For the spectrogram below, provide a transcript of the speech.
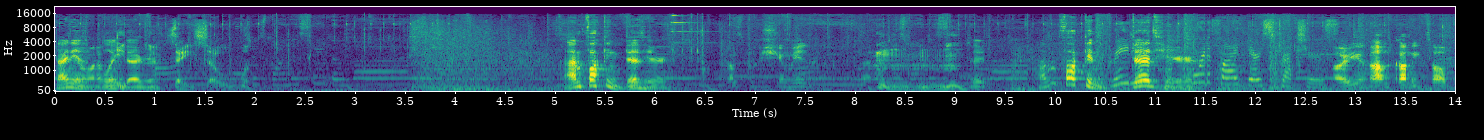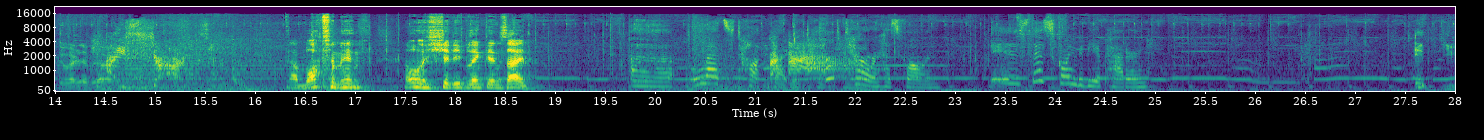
Tiny has no, blink dagger. Say so. I'm fucking dead here. I'm pushing mid. I don't know. Dude, I'm fucking Radiant dead here. fortified their structures. Are you? I'm coming top, dude. Where the hell? Ice shark. I blocked him in. Holy shit, he blinked inside. Uh, let's talk about your top tower has fallen. Is this going to be a pattern? If you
